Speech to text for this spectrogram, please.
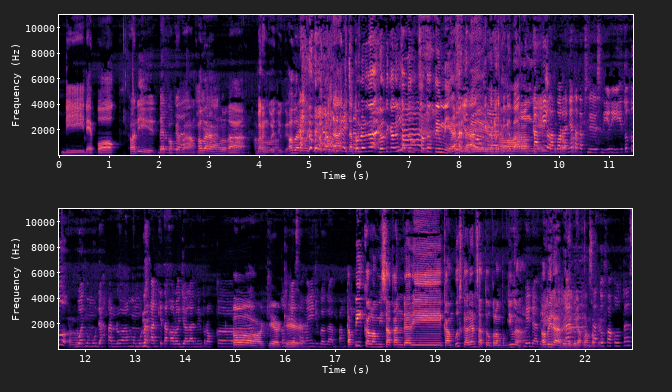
di Depok. Oh di Depok ya bang? Oh Iya. bareng lu kak? Bareng Oh. gua juga. Oh bareng lu juga. Kita kita Oh berarti, berarti kalian satu satu tim nih ya? Iya, kita bertiga bareng nih. Tapi laporannya tetap sendiri-sendiri. Itu tuh buat memudahkan doang, memudahkan kita kalau jalanin proker. Oh oke oke. Kerjasamanya juga gampang. Tapi kalau misalkan dari kampus kalian satu kelompok juga? nggak? beda beda. Oh beda beda Kan beda kelompok Satu ya? fakultas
